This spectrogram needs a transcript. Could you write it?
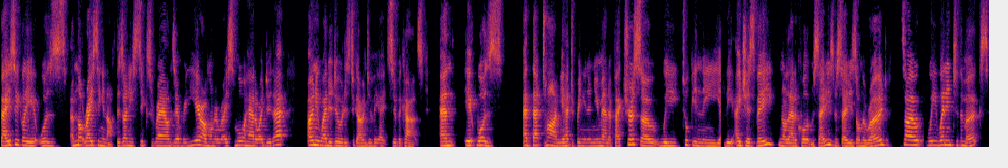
basically, it was I'm not racing enough. There's only six rounds every year. I want to race more. How do I do that? Only way to do it is to go into V8 supercars. And it was at that time you had to bring in a new manufacturer. So we took in the the HSV, not allowed to call it Mercedes, Mercedes on the road. So we went into the Mercs.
